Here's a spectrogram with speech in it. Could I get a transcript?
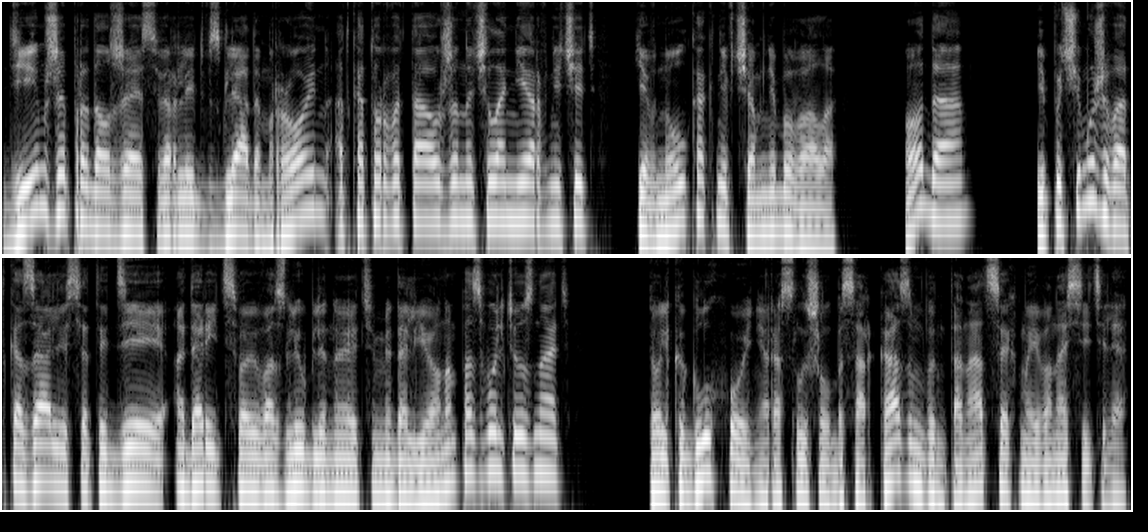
Дим же, продолжая сверлить взглядом Ройн, от которого та уже начала нервничать, кивнул, как ни в чем не бывало. «О да. И почему же вы отказались от идеи одарить свою возлюбленную этим медальоном, позвольте узнать?» Только глухой не расслышал бы сарказм в интонациях моего носителя.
